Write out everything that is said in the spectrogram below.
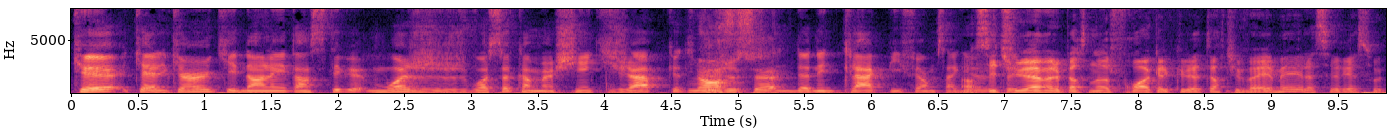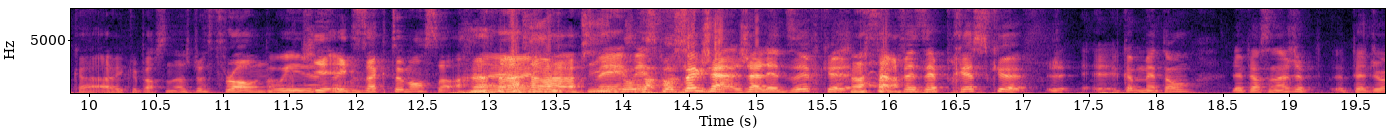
que quelqu'un qui est dans l'intensité. Moi, je, vois ça comme un chien qui jappe, que tu Non, peux juste ça. donner une claque puis il ferme sa gueule. Alors si tu aimes le personnage froid calculateur, tu vas aimer la série Ahsoka avec le personnage de Throne, Oui, qui est sais. exactement ça. Puis mais c'est pour ça que j'a- j'allais dire que ça me faisait presque. euh, Comme mettons, le personnage de Pedro,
